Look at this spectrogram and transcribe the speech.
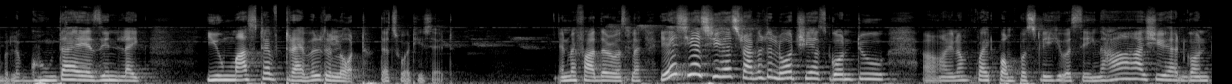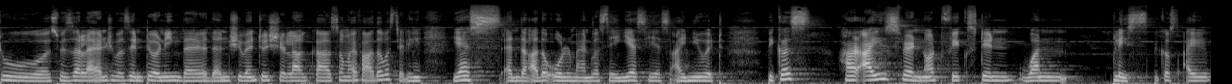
मतलब घूमता है एज इन लाइक यू मस्ट हैव ट्रैवल्ड अ लॉट दैट्स व्हाट ही सेड and my father was like, yes, yes, she has traveled a lot. She has gone to, uh, you know, quite pompously. He was saying, ah, she had gone to uh, Switzerland. She was interning there. Then she went to Sri Lanka. So my father was telling him, yes. And the other old man was saying, yes, yes, I knew it. Because her eyes were not fixed in one place. Because I,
